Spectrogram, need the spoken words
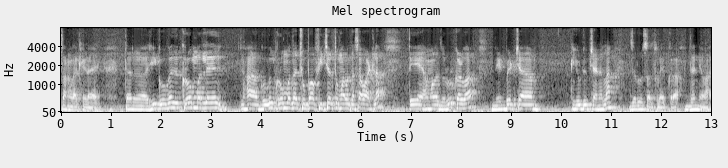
चांगला खेळ आहे. तर ही गुगल क्रोममधले हा गुगल क्रोममधला छुपा फीचर तुम्हाला कसा वाटला ते आम्हाला जरूर कळवा. नेटबेटच्या यूट्यूब चॅनलला जरूर सबस्क्राईब करा. धन्यवाद.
